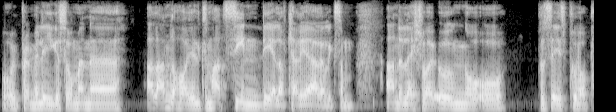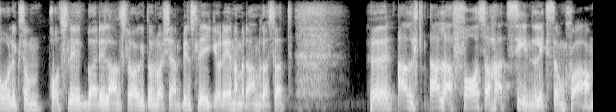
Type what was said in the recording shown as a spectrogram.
och i Premier League och så. Men eh, alla andra har ju liksom haft sin del av karriären. Liksom. Anderlecht var ung och, och precis prova på liksom proffslivet, började i landslaget och det var Champions League och det ena med det andra. Så att, eh, all, alla faser har haft sin liksom charm.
